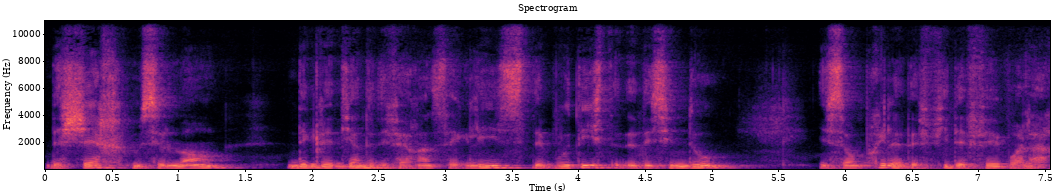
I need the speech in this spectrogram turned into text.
des chefs musulmans, des chrétiens de différentes églises, des bouddhistes et des hindous. Ils ont pris le défi de faire, voilà,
